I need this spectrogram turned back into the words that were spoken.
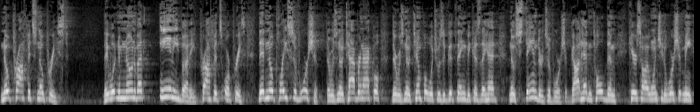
No prophets, no priest. They wouldn't have known about anybody, prophets or priests. They had no place of worship. There was no tabernacle. There was no temple, which was a good thing because they had no standards of worship. God hadn't told them, here's how I want you to worship me.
